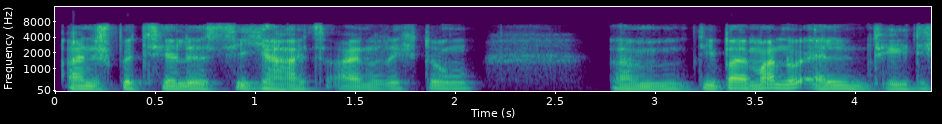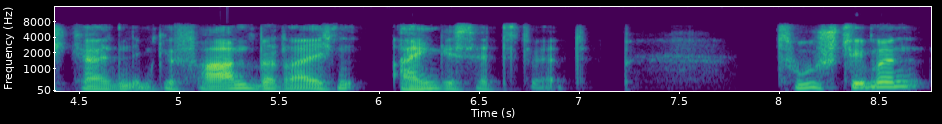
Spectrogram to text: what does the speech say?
Eine spezielle Sicherheitseinrichtung, ähm, die bei manuellen Tätigkeiten im Gefahrenbereichen eingesetzt wird. Zustimmen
